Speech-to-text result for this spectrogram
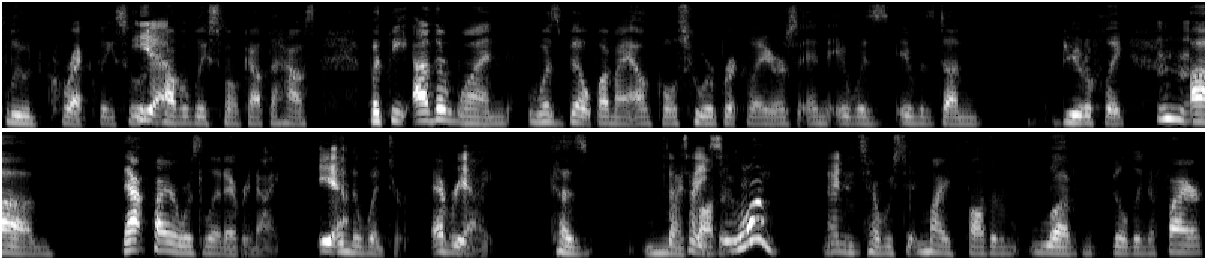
flued correctly, so it Yeah. probably smoke out the house. But the other one was built by my uncles who were bricklayers, and it was it was done beautifully. Mhm. Um, that fire was lit every night yeah. in the winter, every Yeah. night, because my That's how you father warm. And that's how we say my father loved building a fire.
